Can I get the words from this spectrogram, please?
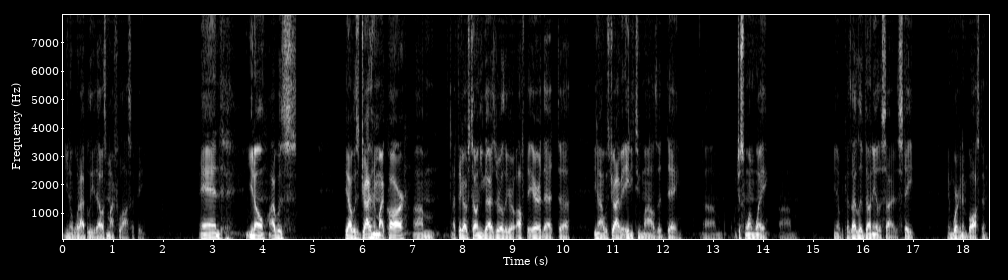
you know what I believe. That was my philosophy. And you know I was you know I was driving in my car. Um, I think I was telling you guys earlier off the air that uh, you know I was driving 82 miles a day, um, just one way. Um, you know because I lived on the other side of the state and working in Boston.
